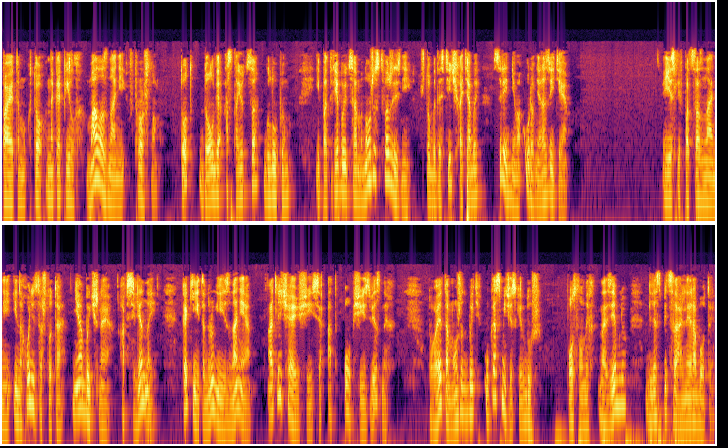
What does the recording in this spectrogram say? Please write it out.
Поэтому кто накопил мало знаний в прошлом, тот долго остается глупым и потребуется множество жизней, чтобы достичь хотя бы среднего уровня развития. Если в подсознании и находится что-то необычное о Вселенной, какие-то другие знания, отличающиеся от общеизвестных, то это может быть у космических душ, посланных на Землю для специальной работы.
